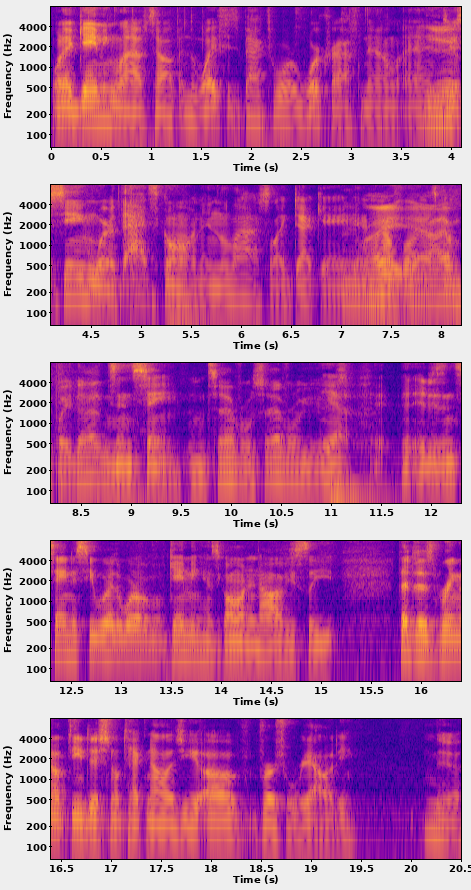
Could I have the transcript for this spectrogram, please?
on a gaming laptop, and the wife is back to World of Warcraft now, and Yeah. just seeing where that's gone in the last like decade and Right, how far yeah, it's I haven't played that it's in, insane. in several, several years. Yeah, it, it is insane to see where the world of gaming has gone, and obviously, that does bring up the additional technology of virtual reality. yeah.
